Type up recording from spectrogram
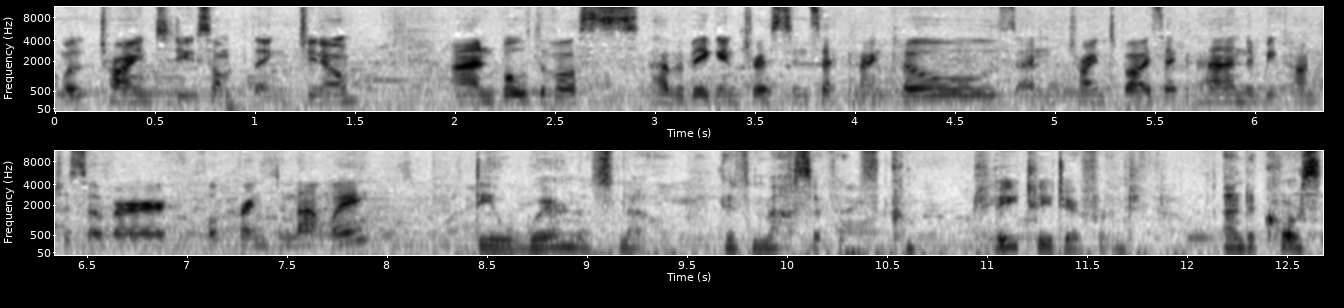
well trying to do something, do you know? And both of us have a big interest in secondhand clothes and trying to buy secondhand and be conscious of our footprint in that way. The awareness now is massive. It's completely different. And of course,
